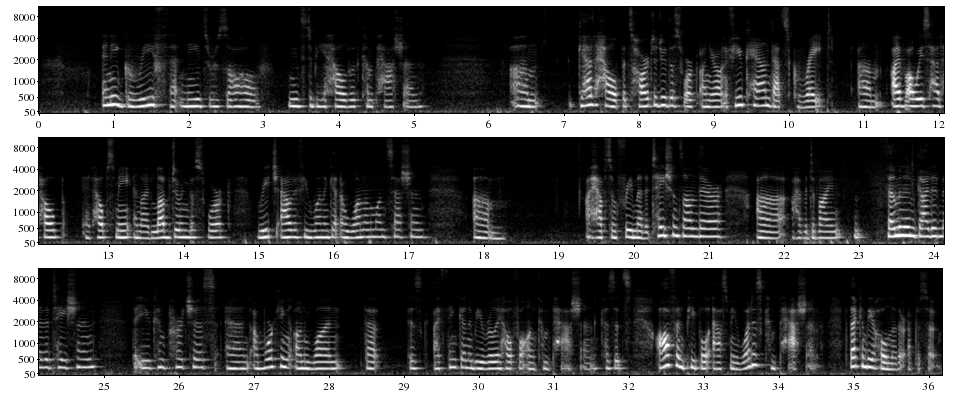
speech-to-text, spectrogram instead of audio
Any grief that needs resolve needs to be held with compassion. Um, get help. It's hard to do this work on your own. If you can, that's great. Um, I've always had help it helps me, and I love doing this work. Reach out if you want to get a one on one session. Um, I have some free meditations on there. Uh, I have a divine feminine guided meditation that you can purchase, and I'm working on one that is, I think, going to be really helpful on compassion because it's often people ask me, What is compassion? But that can be a whole nother episode.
